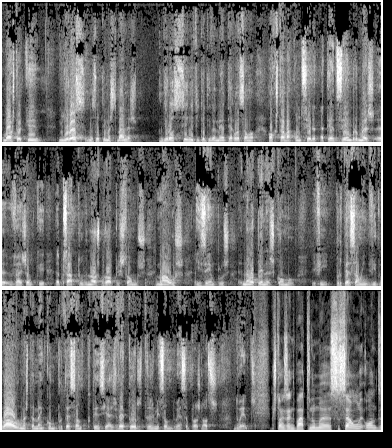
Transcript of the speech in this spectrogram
mostra que melhorou-se nas últimas semanas, melhorou significativamente em relação ao, que estava a acontecer até dezembro, mas uh, vejam que, apesar de tudo, nós próprios somos maus exemplos, não apenas como enfim, proteção individual, mas também como proteção de potenciais vetores de transmissão de doença para os nossos doentes. Questões em debate numa sessão onde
